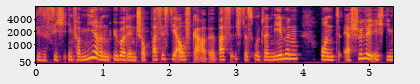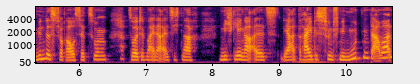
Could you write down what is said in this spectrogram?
dieses sich informieren über den Job. Was ist die Aufgabe? Was ist das Unternehmen? Und erfülle ich die Mindestvoraussetzungen? Sollte meiner Ansicht nach nicht länger als ja, drei bis fünf Minuten dauern.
